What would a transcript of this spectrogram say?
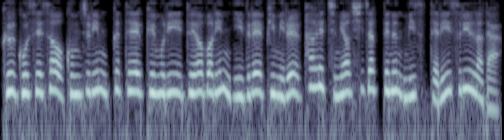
그곳에서 굶주림 끝에 괴물이 되어버린 이들의 비밀을 파헤치며 시작되는 미스테리 스릴러다.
